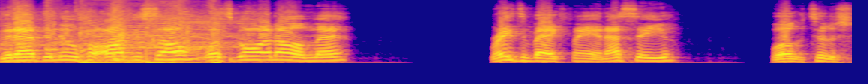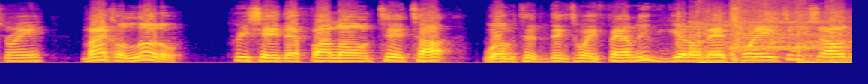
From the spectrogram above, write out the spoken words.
Good afternoon for Arkansas. What's going on, man? Razorback fan, I see you. Welcome to the stream. Michael Little, appreciate that follow on TikTok. Welcome to the Dixon Way family. You can get on that train too, Shawty.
